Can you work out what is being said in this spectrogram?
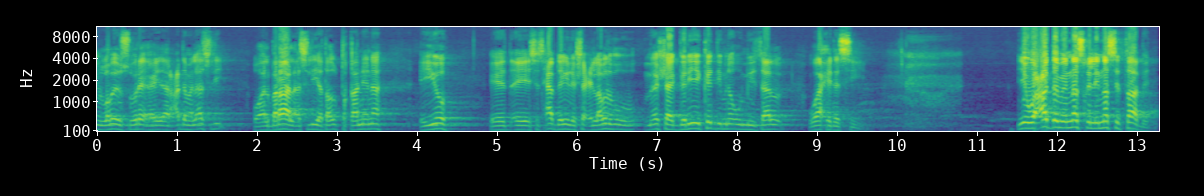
inuu labadii suure ahayd alcadam alasli oo albara alasliya taad u taqaanin ah iyo istisxaab daliil sharci labadaba uu meeshaa geliyey kadibna uu miaal waaxida siiyey. Iyo wacadami naskhi linasi haabit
